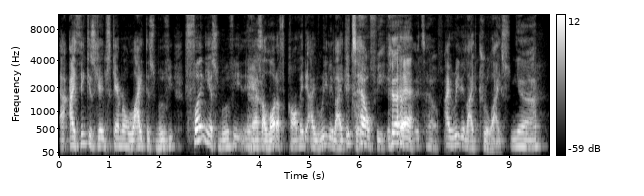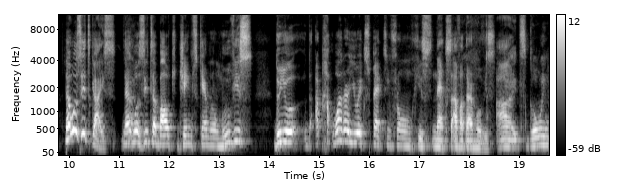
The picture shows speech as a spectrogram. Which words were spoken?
I think it's James Cameron lightest movie, funniest movie. It has a lot of comedy. I really like. It. It's True- healthy. Yeah. it's healthy. I really like True Lies. Yeah. That was it, guys. That Yeah. was it about James Cameron movies. Do you? uh, What are you expecting from his next Avatar movies? Ah, it's going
